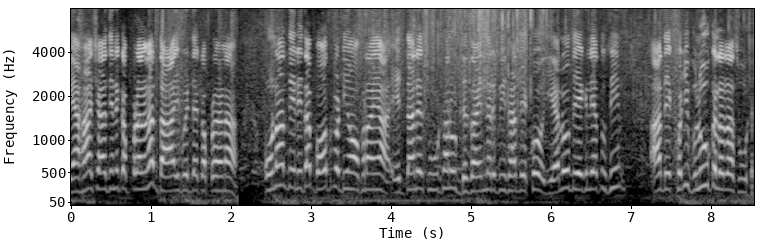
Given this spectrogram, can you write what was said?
ਵਿਆਹਾਂ ਸ਼ਾਦੀਆਂ ਦੇ ਕੱਪੜਾ ਲੈਣਾ ਦਾਜ ਵੇਟ ਦਾ ਕੱਪੜਾ ਲੈਣਾ ਉਹਨਾਂ ਦੇ ਲਈ ਤਾਂ ਬਹੁਤ ਵੱਡੀਆਂ ਆਫਰਾਂ ਆ। ਇਦਾਂ ਦੇ ਸੂਟ ਤੁਹਾਨੂੰ ਡਿਜ਼ਾਈਨਰ ਪੀਸ ਆ ਦੇਖੋ ਯੈਲੋ ਦੇਖ ਲਿਆ ਤੁਸੀਂ। ਆ ਦੇਖੋ ਜੀ ਬਲੂ ਕਲਰ ਦਾ ਸੂਟ।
